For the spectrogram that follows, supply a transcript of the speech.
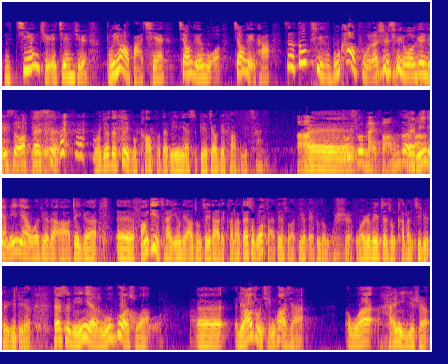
你坚决坚决不要把钱交给我，交给他，这都挺不靠谱的事情。我跟你说。但是，我觉得最不靠谱的明年是别交给房地产。啊，不都说买房子吗？明年，明年我觉得啊，这个呃，房地产有两种最大的可能，但是我反对说跌百分之五十，我认为这种可能几率等于零。但是明年如果说呃两种情况下，我喊你一声，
